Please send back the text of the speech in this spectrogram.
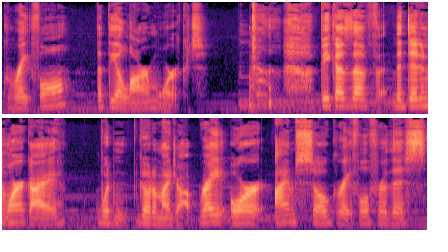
grateful that the alarm worked. because if the didn't work, I wouldn't go to my job, right? Or I'm so grateful for this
